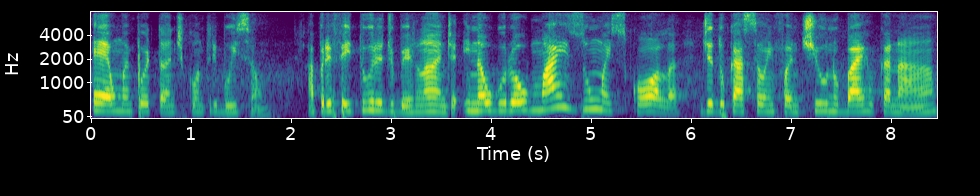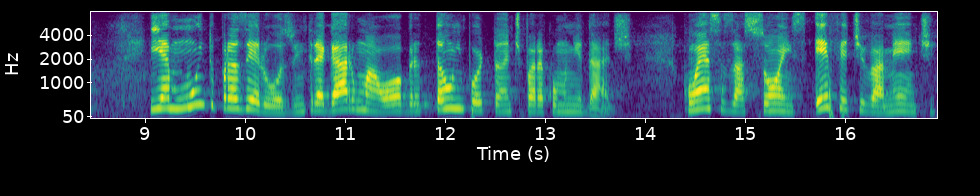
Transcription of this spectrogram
é uma importante contribuição. A Prefeitura de Uberlândia inaugurou mais uma escola de educação infantil no bairro Canaã, e é muito prazeroso entregar uma obra tão importante para a comunidade. Com essas ações, efetivamente,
